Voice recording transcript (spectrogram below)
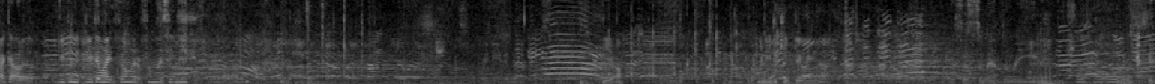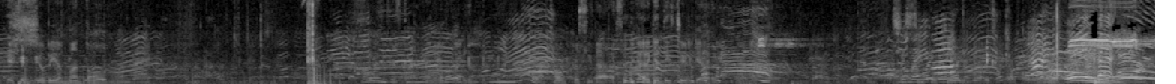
I got it. You can you can like film it from the TV. yeah. We need to keep doing that. This is Samantha Reed. So how old is she? She'll be a month old Monday. Collins is kind of bloody. Oh, I told Chrissy that. I said, we got to get these two together. Oh!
